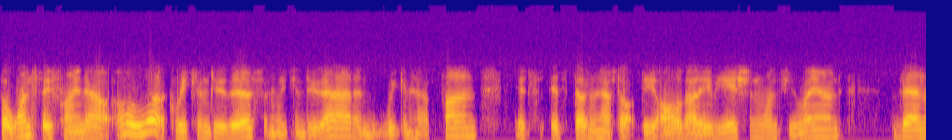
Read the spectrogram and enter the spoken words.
But once they find out, oh look, we can do this and we can do that and we can have fun. It's it doesn't have to be all about aviation once you land. Then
